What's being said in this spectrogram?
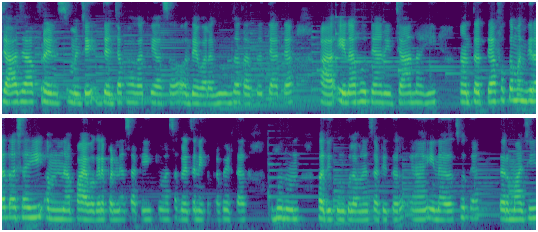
ज्या-ज्या फ्रेंड्स म्हणजे ज्यांच्या भागात हे असं देवाला घेऊन जातात, तर त्या-त्या येणार होत्या आणि ज्या नाही तर त्या फक्त मंदिरात अशाही पाय वगैरे पडण्यासाठी किंवा सगळेजण एकत्र भेटतात म्हणून हळदी-कुंकू लावण्यासाठी तर येणारच होत्या. तर माझी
